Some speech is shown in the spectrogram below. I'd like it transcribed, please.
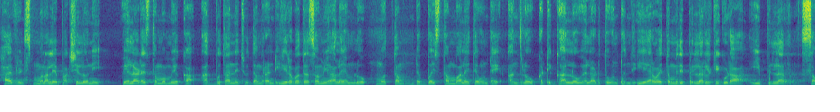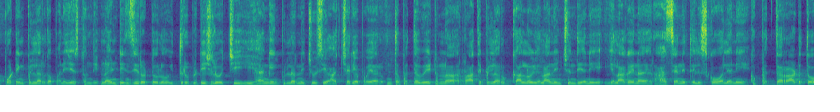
హాయ్ ఫ్రెండ్స్ మన లేపాక్షిలోని వేలాడే స్తంభం యొక్క అద్భుతాన్ని చూద్దాం రండి. వీరభద్ర స్వామి ఆలయంలో మొత్తం డెబ్బై స్తంభాలు అయితే ఉంటాయి. అందులో ఒకటి గాల్లో వేలాడుతూ ఉంటుంది. ఈ అరవై తొమ్మిది పిల్లర్లకి కూడా ఈ పిల్లర్ సపోర్టింగ్ పిల్లర్గా పనిచేస్తుంది. నైన్టీన్ జీరో టూలో ఇద్దరు బ్రిటిషులు వచ్చి ఈ హ్యాంగింగ్ పిల్లర్ని చూసి ఆశ్చర్యపోయారు. ఇంత పెద్ద వెయిట్ ఉన్న రాతి పిల్లర్ గాల్లో ఎలా నించుంది అని ఎలాగైనా రహస్యాన్ని తెలుసుకోవాలి అని ఒక పెద్ద రాడుతో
